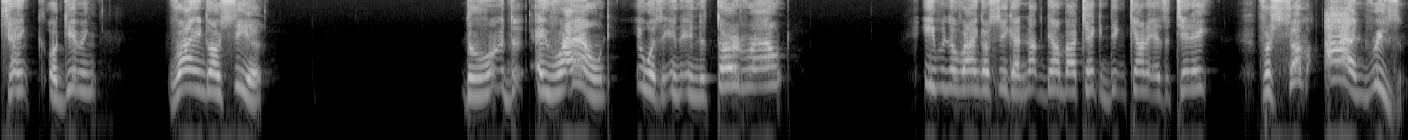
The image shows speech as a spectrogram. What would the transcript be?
Tank or giving Ryan Garcia the, the a round. It was in, in the third round. Even though Ryan Garcia got knocked down by a Tank and didn't count it as a 10 8, for some odd reason,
